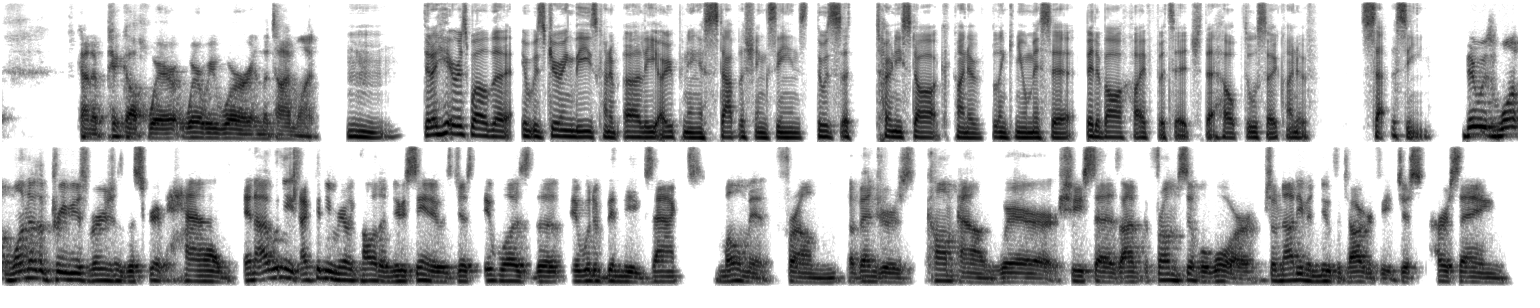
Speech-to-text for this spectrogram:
kind of pick up where where we were in the timeline. Mm. Did I hear as well that it was during these kind of early opening establishing scenes, there was a Tony Stark kind of blinking you'll miss it bit of archive footage that helped also kind of set the scene? There was one one of the previous versions of the script had, and I wouldn't I couldn't even really call it a new scene. It was just it was the it would have been the exact moment from Avengers Compound where she says, I'm from Civil War. So not even new photography, just her saying,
